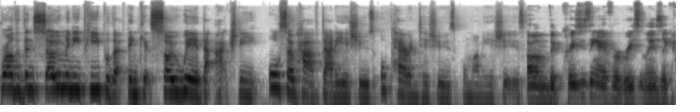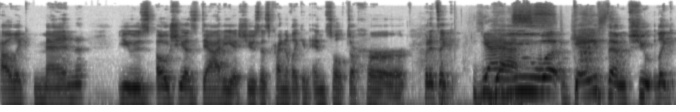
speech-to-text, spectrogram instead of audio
rather than so many people that think it's so weird that actually also have daddy issues or parent issues or mummy issues. um, the craziest thing I've heard recently is like how like men use oh she has daddy issues as kind of like an insult to her, but it's like Yes. you gave them to like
